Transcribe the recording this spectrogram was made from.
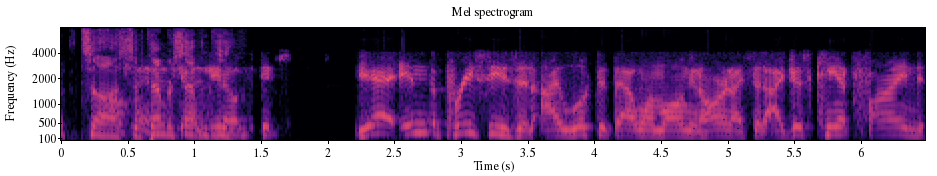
It's uh, September seventeenth. Yeah, in the preseason, I looked at that one long and hard. And I said, I just can't find,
